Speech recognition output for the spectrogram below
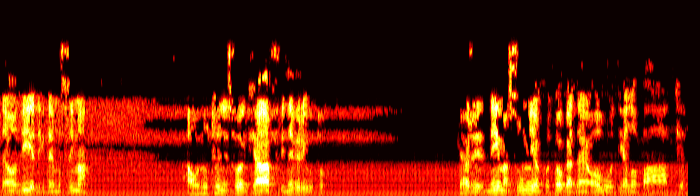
da je on vijednik, da je musliman. A on unutarnje svoj kafir, ne vjeruje u to. Kaže, nema sumnje oko toga da je ovo djelo batil.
